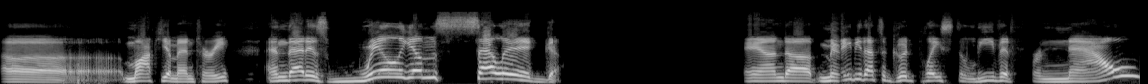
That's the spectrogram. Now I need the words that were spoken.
uh, mockumentary, and that is William Selig. And uh, maybe that's a good place to leave it for now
